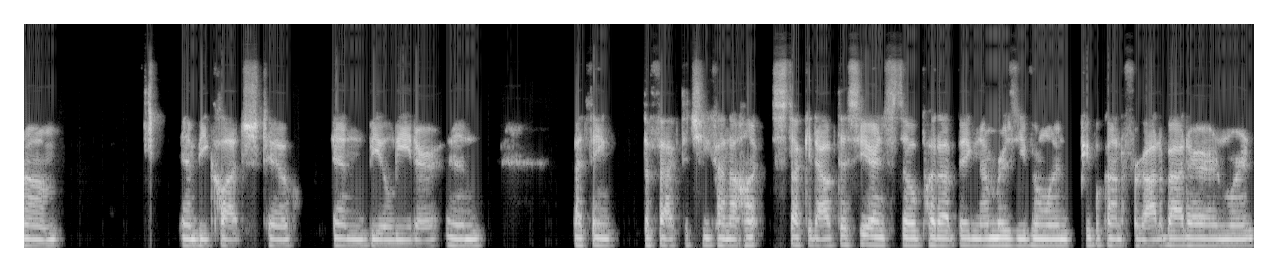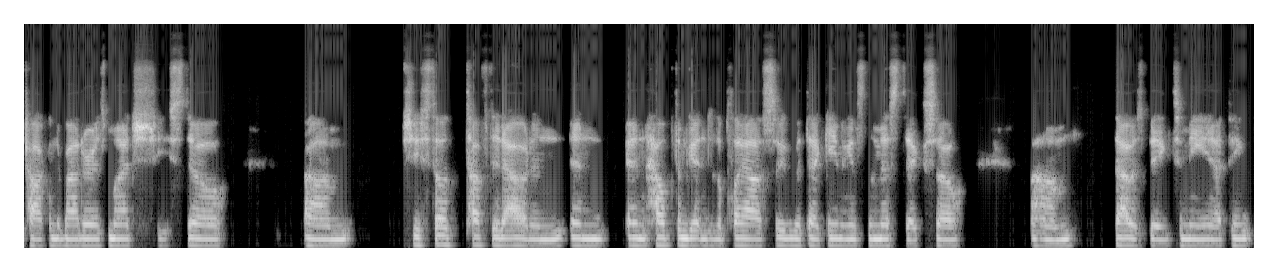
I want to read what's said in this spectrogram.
um, and be clutch too, and be a leader. And I think the fact that she kind of stuck it out this year and still put up big numbers, even when people kind of forgot about her and weren't talking about her as much, she still um, she still toughed it out and and and helped them get into the playoffs with that game against the Mystics. So um, that was big to me. I think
